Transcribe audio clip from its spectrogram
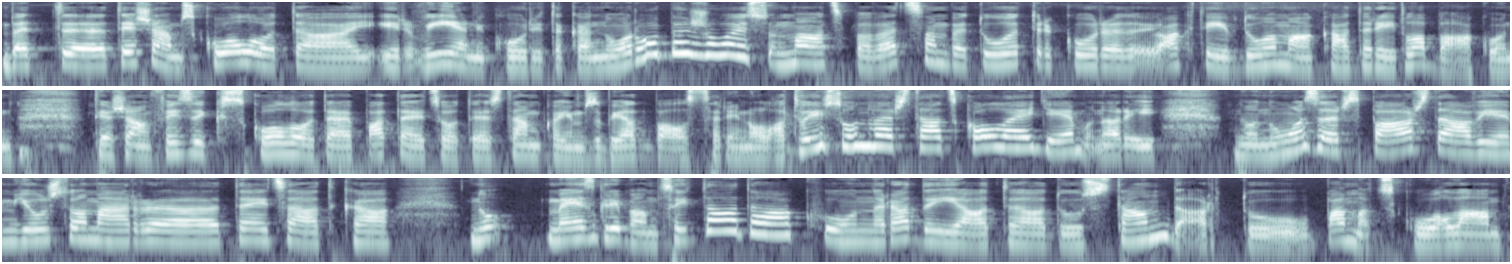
bet eh, tiešām skolotāji ir vieni, kuri tā kā norobežojas un māca pa vecam, bet otri, kuri aktīvi domā, kā darīt labāk. Un tiešām fizikas skolotāji pateicoties tam, ka jums bija atbalsts arī no Latvijas universitātes kolēģiem un arī no nozars pārstāvjiem, jūs tomēr eh, teicāt, ka nu, mēs gribam citādāk un radījāt tādu standartu pamatskolām,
